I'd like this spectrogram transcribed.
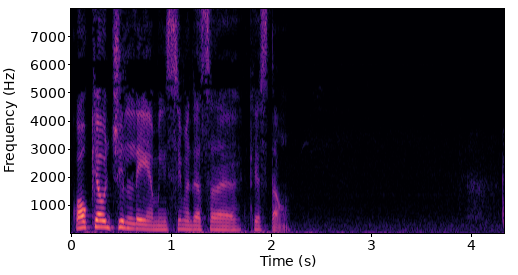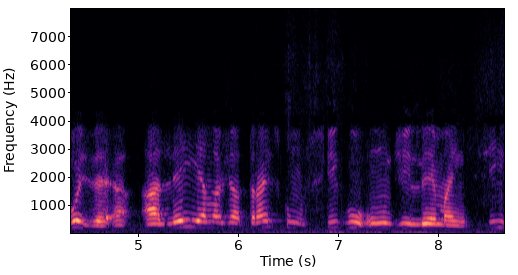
Qual que é o dilema em cima dessa questão? Pois é, a, a, lei ela já traz consigo um dilema em si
